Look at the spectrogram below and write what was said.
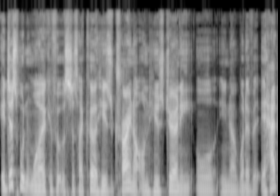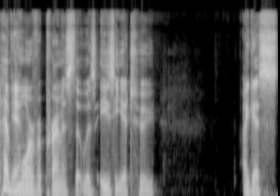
it just wouldn't work if it was just like, oh, here's a trainer on his journey, or you know, whatever. It had to have Yeah. more of a premise that was easier to, I guess,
